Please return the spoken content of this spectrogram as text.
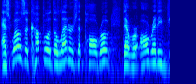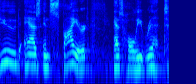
as well as a couple of the letters that Paul wrote that were already viewed as inspired as Holy Writ.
